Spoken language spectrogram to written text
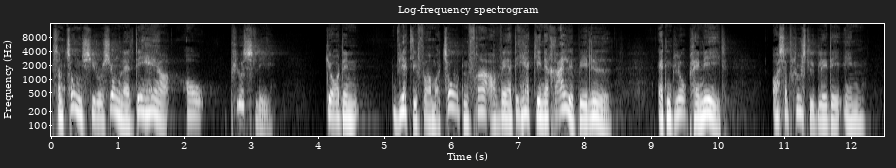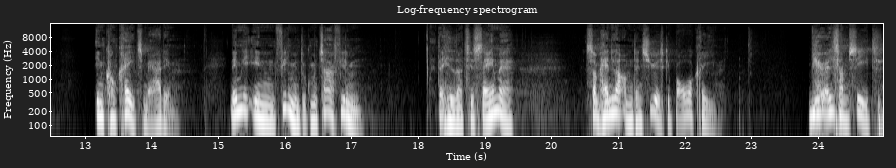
som tog en situation af det her, og pludselig gjorde den virkelig for mig, tog den fra at være det her generelle billede af den blå planet, og så pludselig blev det en, en konkret smerte. Nemlig en film, en dokumentarfilm, der hedder Tesama, som handler om den syriske borgerkrig. Vi har jo alle sammen set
